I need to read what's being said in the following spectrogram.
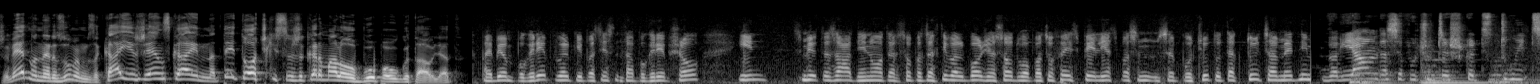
Še vedno ne razumem, zakaj je ženska in na tej točki sem že kar malo obupal ugotavljati. Pa je bil pogreb veliki, pa sem ta pogreb šel in sem bil ta zadnji noter, so pa zahtevali božjo sodbo, pa so fej speli, jaz pa sem se počutil tak tujca med njim. Verjamem, da se počutiš kot tujc,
